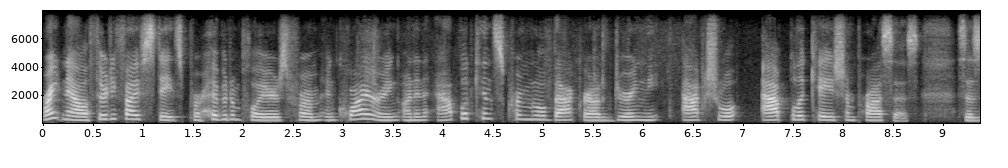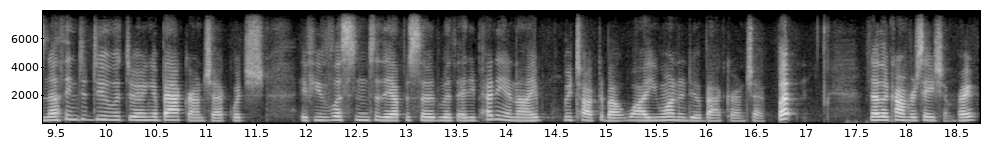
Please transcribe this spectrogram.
Right now, 35 states prohibit employers from inquiring on an applicant's criminal background during the actual application process. This has nothing to do with doing a background check, which, if you've listened to the episode with Eddie Petty and I, we talked about why you want to do a background check. But another conversation, right?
